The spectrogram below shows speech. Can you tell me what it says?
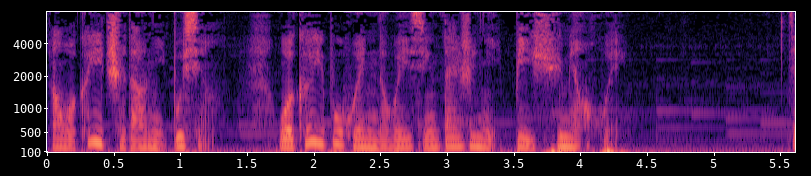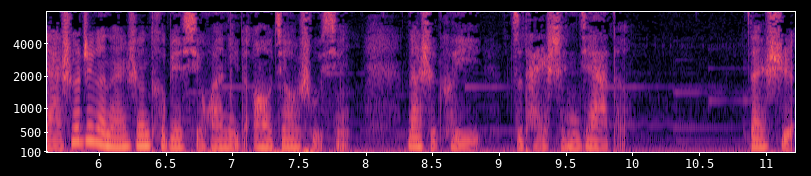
啊，我可以迟到，你不行；我可以不回你的微信，但是你必须秒回。假设这个男生特别喜欢你的傲娇属性，那是可以自抬身价的。但是。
